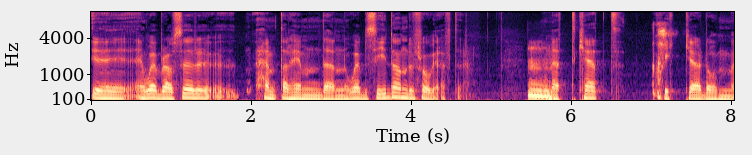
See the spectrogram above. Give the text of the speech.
eh, en webbrowser eh, hämtar hem den webbsidan du frågar efter. Mm. Netcat skickar de...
